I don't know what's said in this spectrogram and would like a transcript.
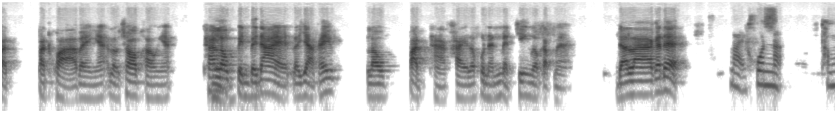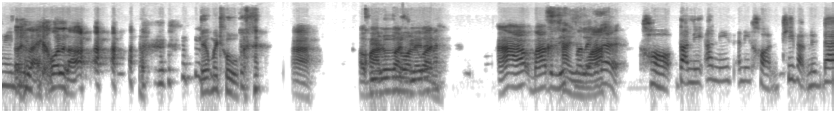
ปัดปัดขวาไปอย่างเงี้ย เราชอบเขาเงี้ย ถ้าอืมเราเป็นไปได้ เราอยากให้เราปัดหาใครแล้วคนนั้นแมทชิ่งเรากลับมา ดาราก็ได้ หลายคนอะทำไงเอดีอหลายคนเหรอเลือกไม่ถูก อะเอาขวาบิวก่อนล้วนๆเลยบิวก่อนได้ไหมอ่าเอามาเป็นลิสต์มาเลยใครก็วะได้ ขอตอนนี้อันนี้ อันนี้ขอที่แบบนึกได้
